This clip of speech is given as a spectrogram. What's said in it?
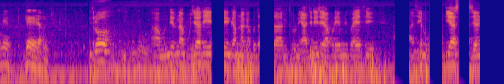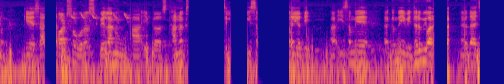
અને જય રામજી મિત્રો, આ મંદિરના પૂજારી ગામના બધા મિત્રોની હાજરી છે. આપણે એમની પાસેથી ઇતિહાસ જાણ્યો કે સાત આઠસો વર્ષ પહેલાનું આ એક સ્થાનક હતી. એ સમયે ગમે વિધર્મી કદાચ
